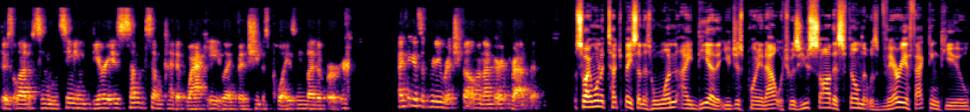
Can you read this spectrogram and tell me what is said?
there's a lot of seeming, seeming theories, some some kind of wacky, like that she was poisoned by the bird. I think it's a pretty rich film, and I'm very proud of it. So I want to touch base on this one idea that you just pointed out, which was you saw this film that was very affecting to you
